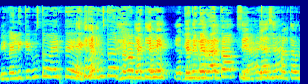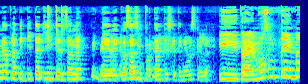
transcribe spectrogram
Mi Meli, qué gusto verte. Qué gusto nuevamente. Ya tiene, ya tiene, rato. Sí, ya, hace falta una platiquita aquí intensona de, de cosas importantes que tenemos que hablar. Y traemos un tema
